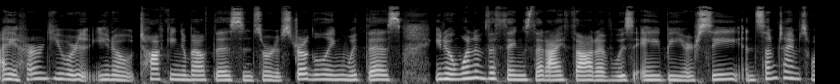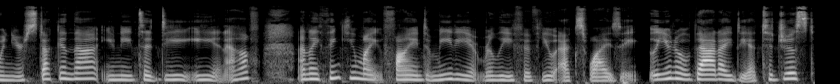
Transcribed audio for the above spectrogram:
I heard you were, you know, talking about this and sort of struggling with this. You know, one of the things that I thought of was A, B, or C, and sometimes when you're stuck in that, you need to D, E, and F, and I think you might find immediate relief if you X, Y, Z. You know, that idea to just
